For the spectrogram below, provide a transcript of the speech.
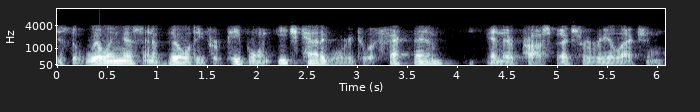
is the willingness and ability for people in each category to affect them and their prospects for reelection.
